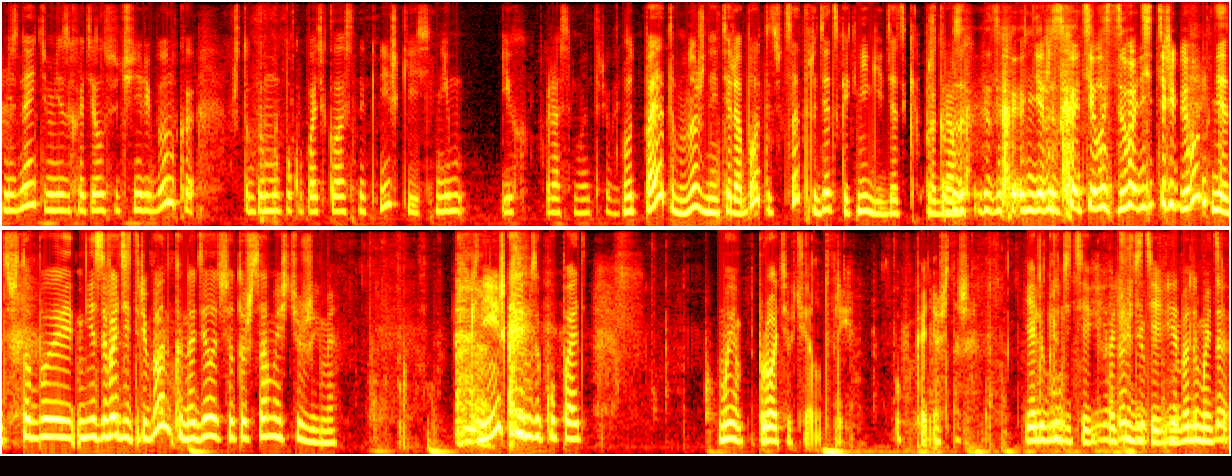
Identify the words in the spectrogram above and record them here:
Не знаете, мне захотелось очень ребенка, чтобы ему покупать классные книжки и с ним их рассматривать. Вот поэтому нужно идти работать в Центр детской книги и детских программ. Чтобы зах- зах- не расхотелось заводить ребенка. Нет, чтобы не заводить ребенка, но делать все то же самое с чужими. Книжки им закупать. Мы против child free. Конечно же. Я люблю Ну, детей, я хочу детей, люблю. не подумайте. да,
